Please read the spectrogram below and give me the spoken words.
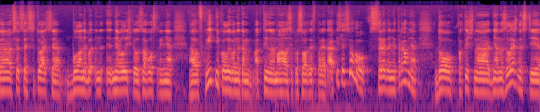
е, вся ця ситуація. Була невеличке загострення е, в квітні, коли вони там активно намагалися просувати вперед. А після цього, в середині травня, до фактично Дня Незалежності,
